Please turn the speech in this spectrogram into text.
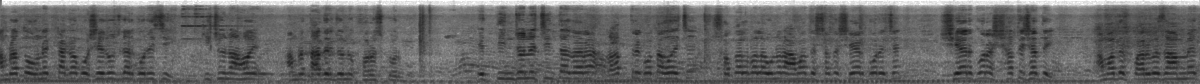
আমরা তো অনেক টাকা পয়সা রোজগার করেছি, কিছু না হয় আমরা তাদের জন্য খরচ করব। এই তিনজনের চিন্তাধারা রাত্রে কথা হয়েছে, সকালবেলা ওনারা আমাদের সাথে শেয়ার করেছেন। শেয়ার করার সাথে সাথেই আমাদের পারভেজ আহমেদ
